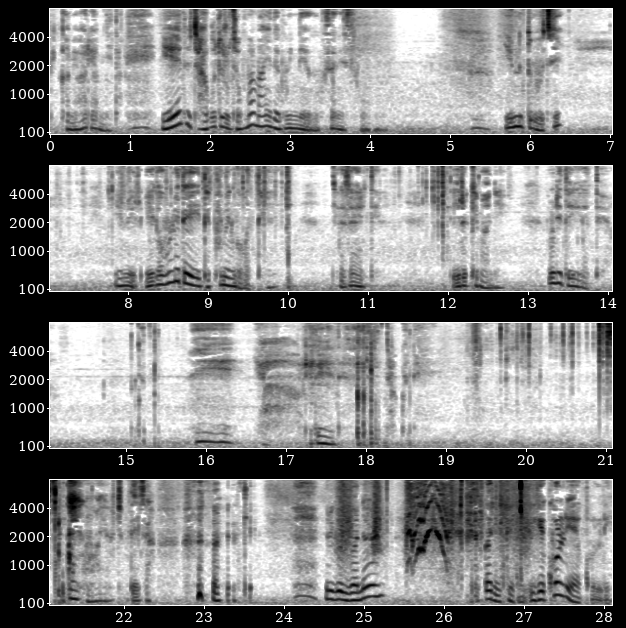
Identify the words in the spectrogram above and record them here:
빛감이 화려합니다. 얘도 자구들을 정말 많이 내고 있네요. 옥상에서. 얘는 또 뭐지? 얘는 얘가 홀리데이 대품인 것 같아. 제가 생각할 때는 이렇게 많이 홀리데이 같아요. 똑같아. 야, 홀리데이 자구네. 아이고, 아이고, 좀 떼자. 이렇게. 그리고 이거는 색깔이 이렇게 돼. 이게 콜리예요, 콜리.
